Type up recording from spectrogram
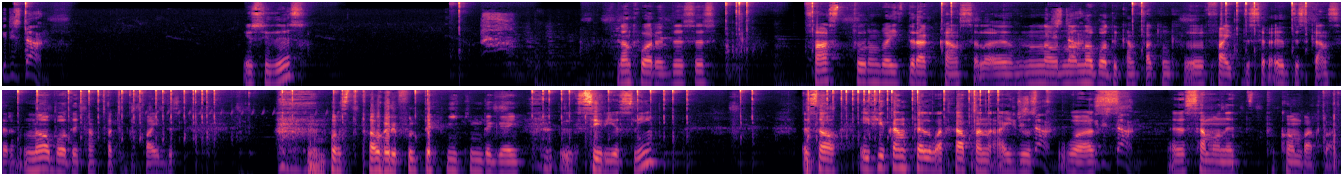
It is done. You see this? Don't worry, this is fast turn-based drag cancel. Uh, no, no, nobody can fucking uh, fight this uh, this cancer. Nobody can fucking fight this most powerful technique in the game. seriously? So, if you can tell what happened, I just was uh, summoned to combat back.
